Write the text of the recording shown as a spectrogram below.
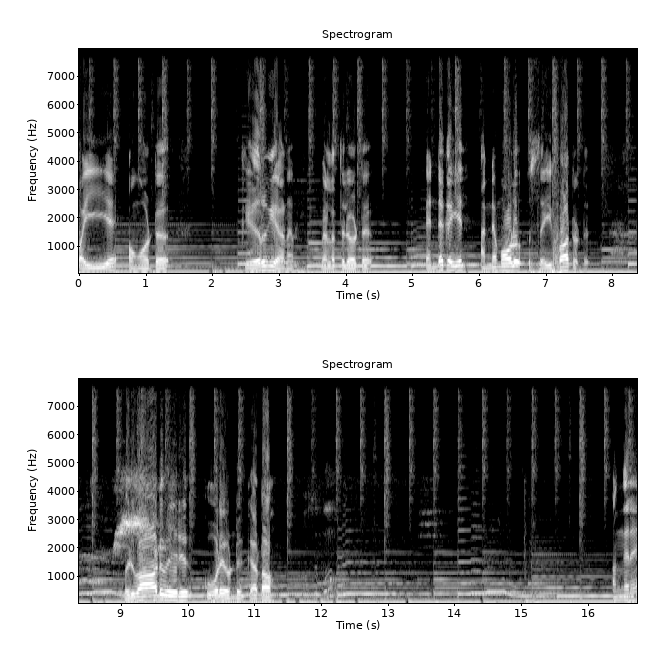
പയ്യെ അങ്ങോട്ട് കയറുകയാണ് വെള്ളത്തിലോട്ട്. എന്റെ കയ്യിൽ അന്നമോൾ സേഫായിട്ടുണ്ട് ഒരുപാട് പേര് കൂടെയുണ്ട് കേട്ടോ. അങ്ങനെ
